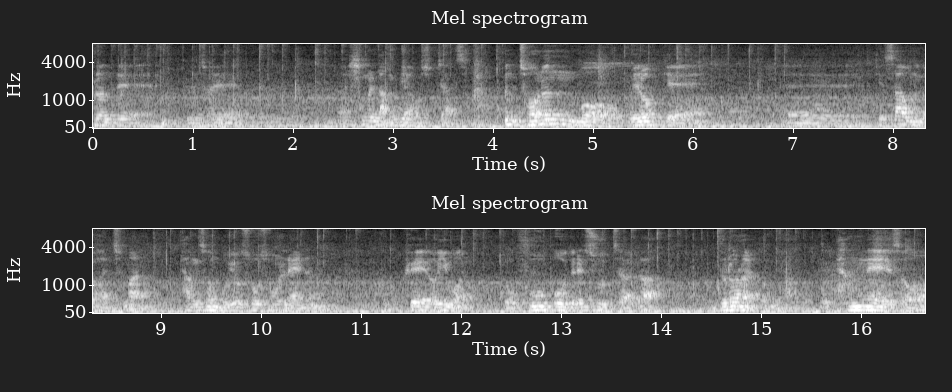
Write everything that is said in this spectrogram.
그런데 그 저의 어, 힘을 낭비하고 싶지 않습니다. 저는 뭐 외롭게 에, 이렇게 싸우는 것 같지만 당선 무효 소송을 내는 국회의원 또 후보들의 숫자가 늘어날 겁니다. 당내에서 어,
